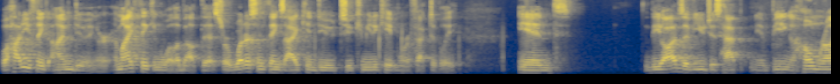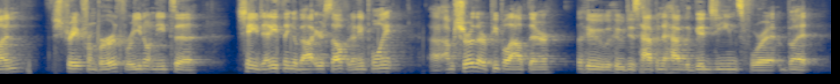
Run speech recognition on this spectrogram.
well, how do you think I'm doing? Or am I thinking well about this? Or what are some things I can do to communicate more effectively? And the odds of you just happen, you know, being a home run straight from birth where you don't need to change anything about yourself at any point. Uh, I'm sure there are people out there who, who just happen to have the good genes for it, but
